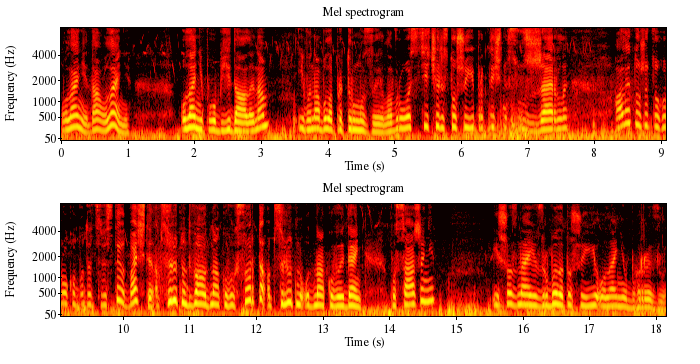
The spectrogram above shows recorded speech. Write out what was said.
олені, да, олені. Олені пооб'їдали нам, і вона була притормозила в рості через те, що її практично всю зжерли. Але теж цього року буде цвісти. От бачите, абсолютно два однакових сорта, абсолютно однаковий день посаджені. І що з нею зробили, то що її олені обгризли.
